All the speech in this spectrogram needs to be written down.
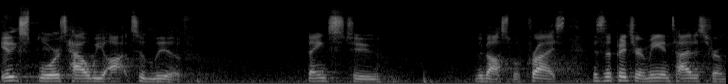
it explores how we ought to live thanks to the gospel of Christ. This is a picture of me and Titus from,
